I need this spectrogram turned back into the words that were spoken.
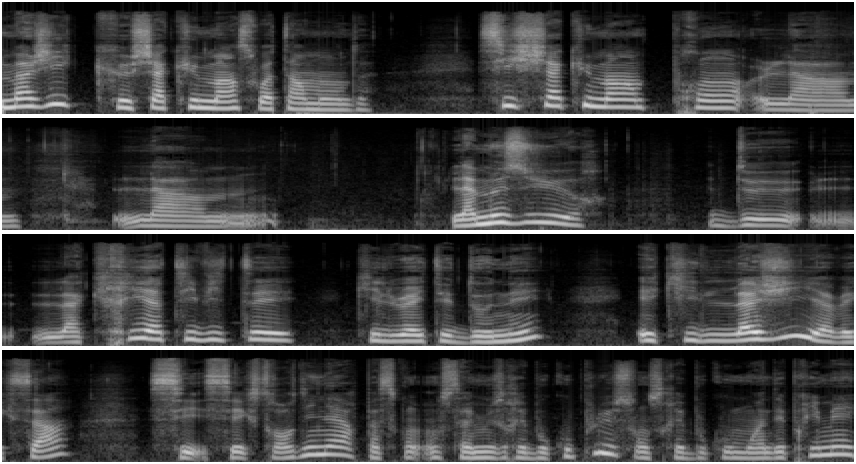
magique que chaque humain soit un monde. Si chaque humain prend la, la, la mesure de la créativité qui lui a été donnée et qu'il agit avec ça, c'est c'est extraordinaire parce qu'on on s'amuserait beaucoup plus, on serait beaucoup moins déprimé,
